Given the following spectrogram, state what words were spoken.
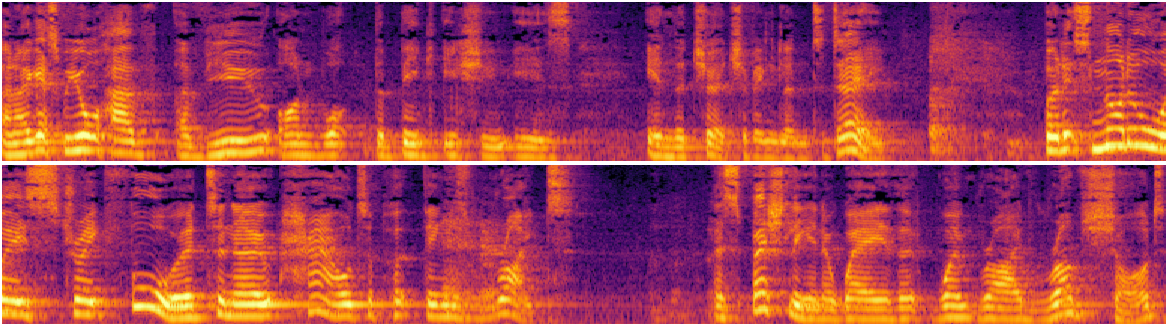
and I guess we all have a view on what the big issue is in the Church of England today. But it's not always straightforward to know how to put things right, especially in a way that won't ride roughshod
